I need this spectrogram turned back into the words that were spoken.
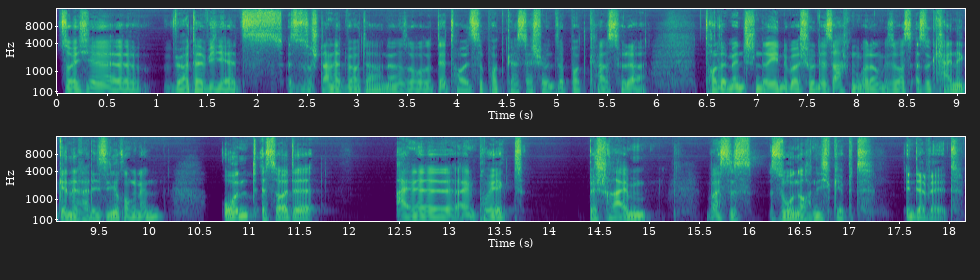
solche Wörter wie jetzt, also so Standardwörter, ne, so der tollste Podcast, der schönste Podcast oder tolle Menschen reden über schöne Sachen oder irgendwie sowas. Also keine Generalisierungen. Und es sollte eine, ein Projekt beschreiben, was es so noch nicht gibt in der Welt.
